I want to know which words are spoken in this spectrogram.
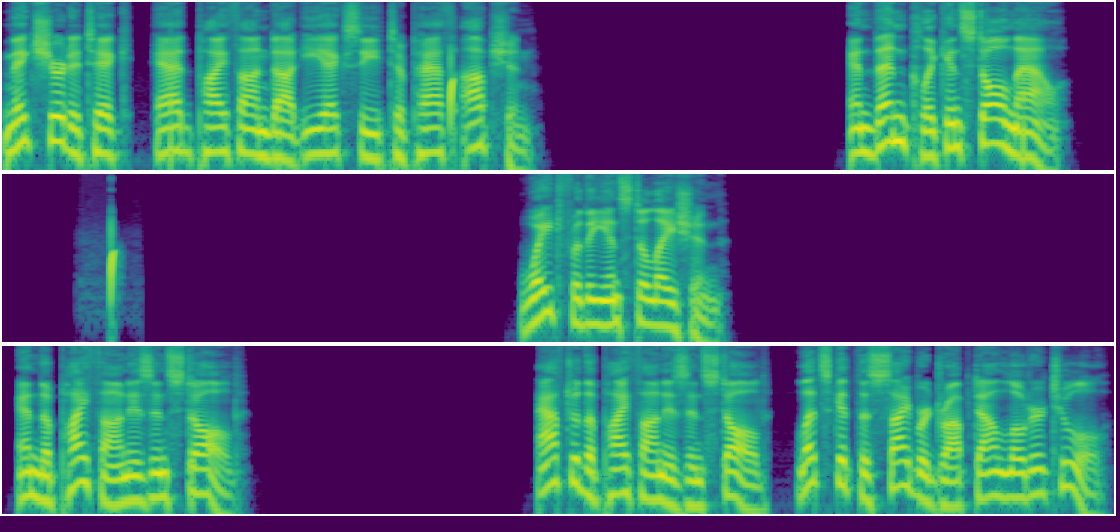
Make sure to tick Add Python.exe to Path option. And then click Install Now. Wait for the installation. And the Python is installed. After the Python is installed, let's get the Cyberdrop downloader tool.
